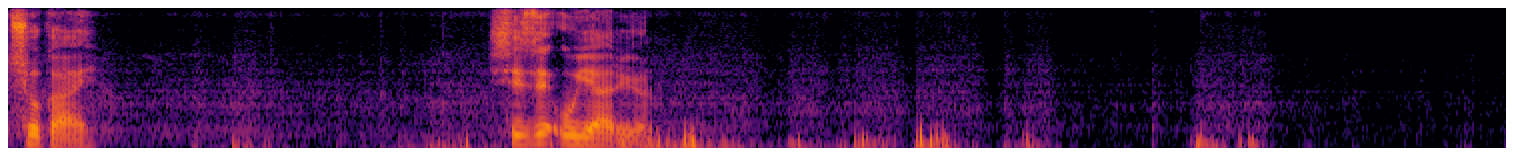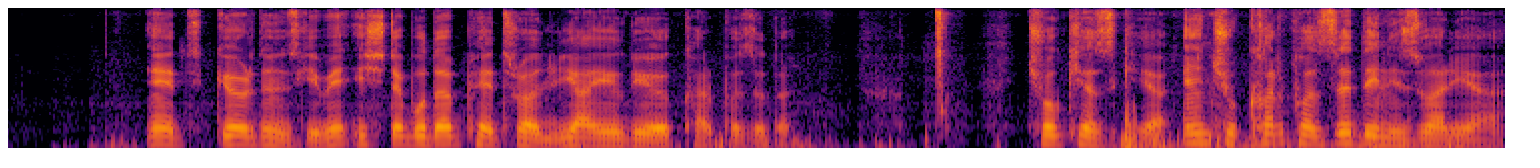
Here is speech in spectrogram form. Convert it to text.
Tugay. Sizi uyarıyorum. Evet gördüğünüz gibi işte bu da petrol yayılıyor Karpazı'da. Cık, Çok yazık ya. En çok Karpaz'da deniz var ya.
